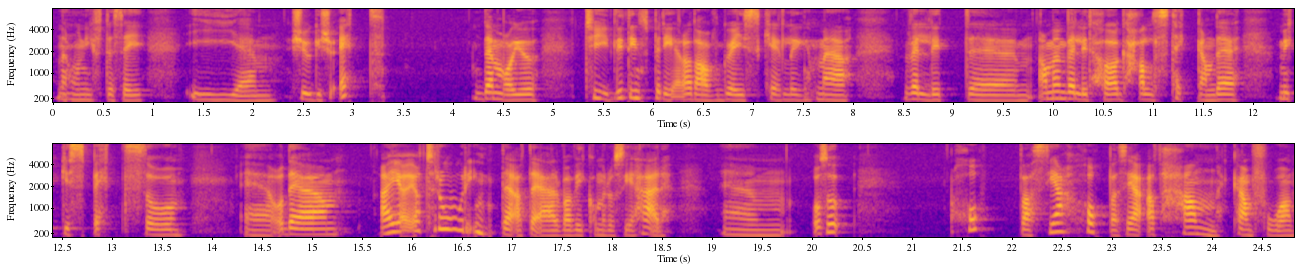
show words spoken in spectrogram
när hon gifte sig i um, 2021. Den var ju tydligt inspirerad av Grace Kelly med väldigt, eh, ja, men väldigt hög halstäckande, mycket spets och, eh, och det... Ja, jag, jag, tror inte att det är vad vi kommer att se här. Eh, och så hoppas jag, hoppas jag att han kan få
